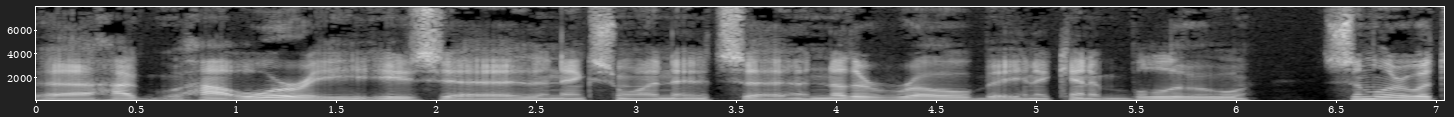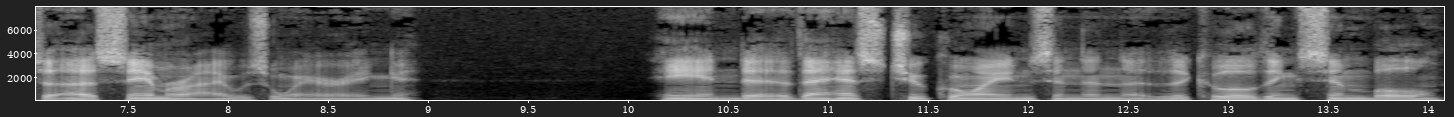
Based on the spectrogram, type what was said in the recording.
Uh, ha- Haori is uh, the next one. It's uh, another robe in a kind of blue, similar to what the uh, samurai was wearing. And uh, that has two coins, and then the, the clothing symbol.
